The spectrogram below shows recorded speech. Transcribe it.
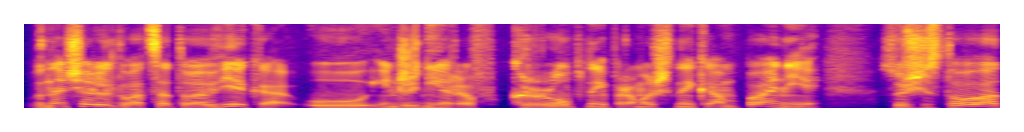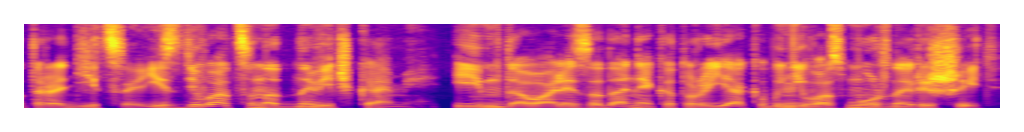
В начале 20 века у инженеров крупной промышленной компании существовала традиция издеваться над новичками. Им давали задания, которые якобы невозможно решить.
